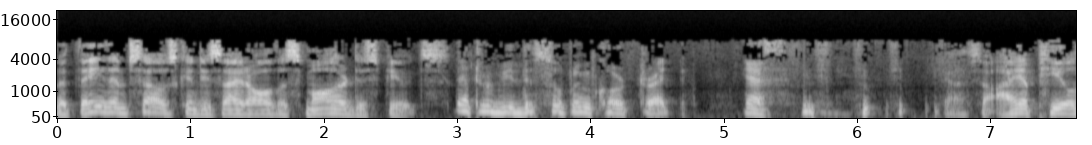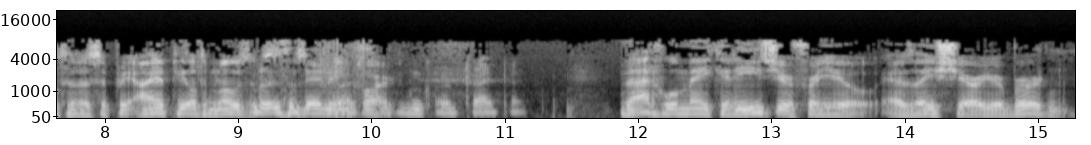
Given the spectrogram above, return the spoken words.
but they themselves can decide all the smaller disputes. That would be the Supreme Court, right? Yes. yeah, so I appeal to the Supreme, I appeal to Moses, the Supreme Court. Supreme Court right, right. That will make it easier for you as they share your burden.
